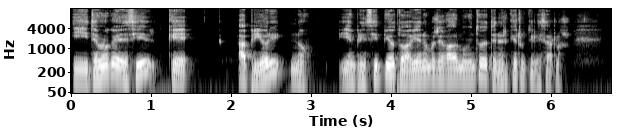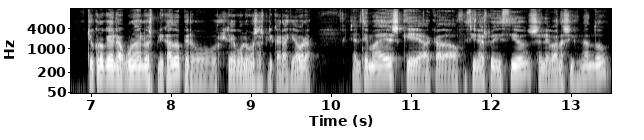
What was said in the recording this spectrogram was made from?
Y tengo que decir que a priori no. Y en principio todavía no hemos llegado al momento de tener que reutilizarlos. Yo creo que alguna vez lo he explicado, pero le volvemos a explicar aquí ahora. El tema es que a cada oficina de expedición se le van asignando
